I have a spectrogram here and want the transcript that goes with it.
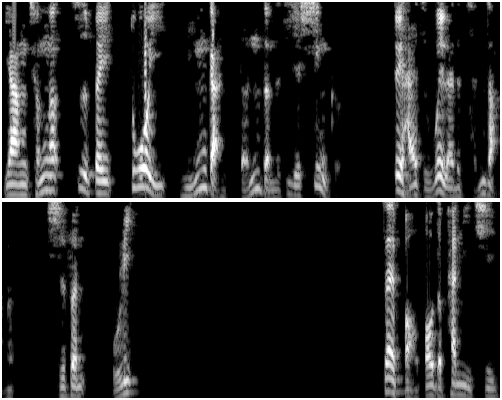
养成了自卑、多疑、敏感等等的这些性格，对孩子未来的成长呢十分不利。在宝宝的叛逆期。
